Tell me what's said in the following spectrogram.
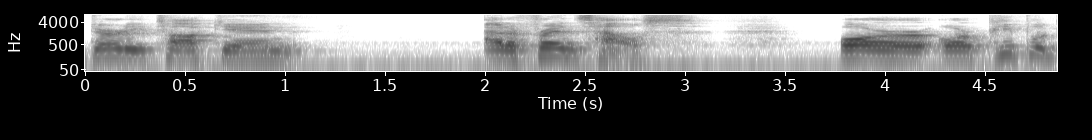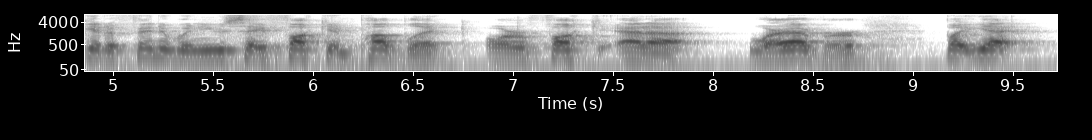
dirty talking at a friend's house or or people get offended when you say fuck in public or fuck at a wherever but yet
